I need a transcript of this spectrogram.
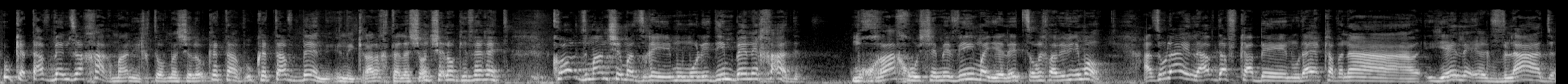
הוא כתב בן זכר, מה אני אכתוב מה שלא כתב? הוא כתב בן, נקרא לך את הלשון שלו, גברת. כל זמן שמזריעים ומולידים בן אחד. מוכרח הוא שמביאים הילד, צורך להביא עמו. אז אולי לאו דווקא בן, אולי הכוונה ילד, ולד.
